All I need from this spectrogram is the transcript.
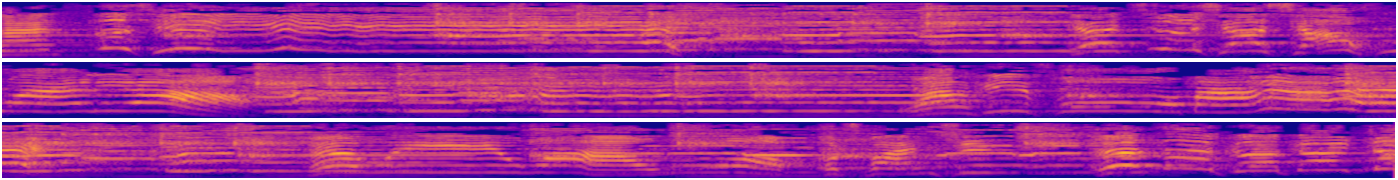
俺仔细，也这下吓坏了。皇帝驸马，呃，为娃我不穿旨，呃，哪个敢站？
